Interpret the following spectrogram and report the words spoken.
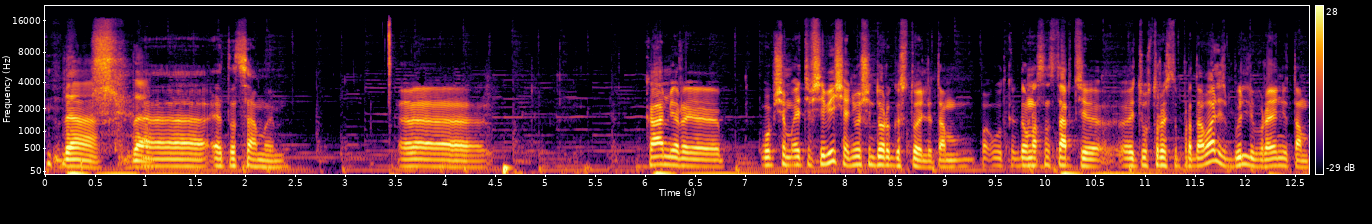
Да, да. Э, этот самый э, камеры. В общем, эти все вещи, они очень дорого стоили. Там, вот когда у нас на старте эти устройства продавались, были в районе, там,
